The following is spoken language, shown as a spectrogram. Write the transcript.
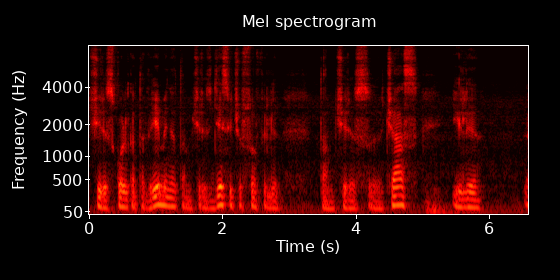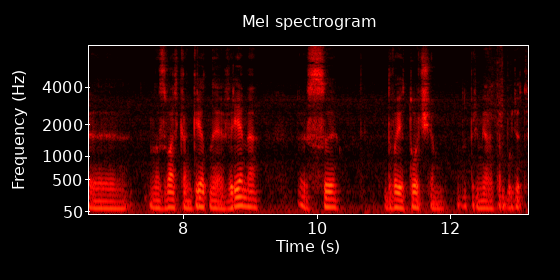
через сколько-то времени, там через 10 часов или там через э, час, или э, назвать конкретное время э, с двоеточием. Например, это будет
